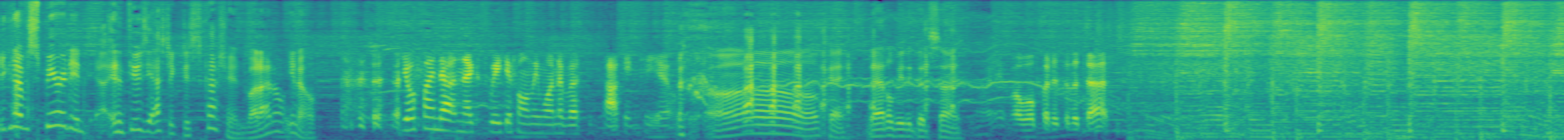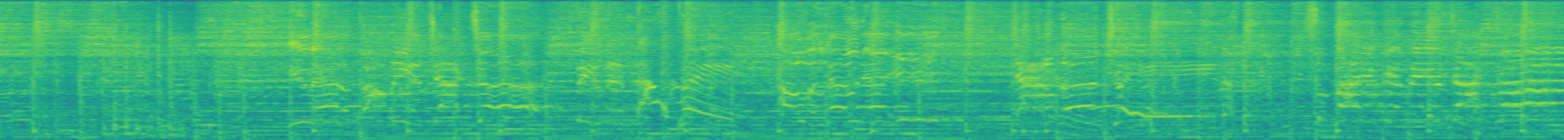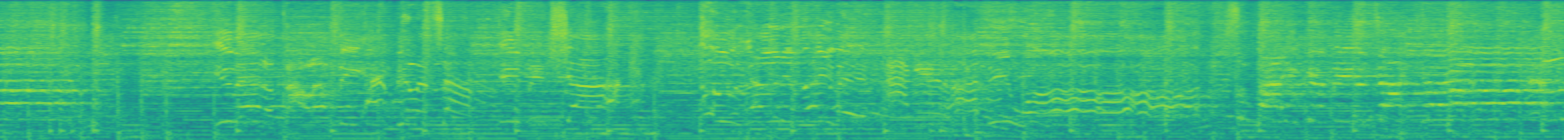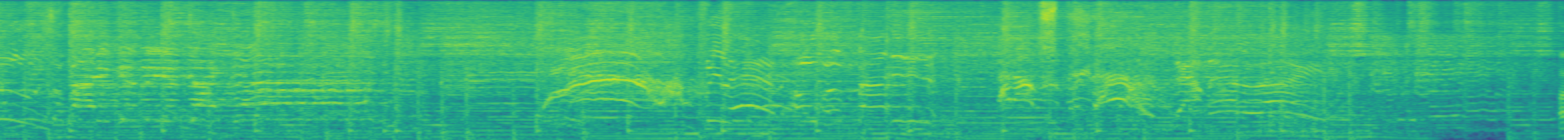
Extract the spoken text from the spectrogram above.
you can have a spirited, uh, enthusiastic discussion, but I don't, you know. You'll find out next week if only one of us is talking to you. Oh, okay. That'll be the good sign. Well, we'll put it to the test. You better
